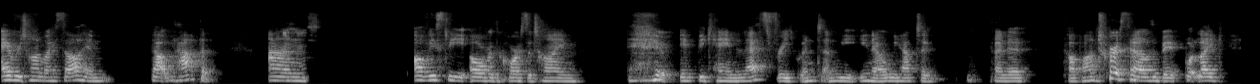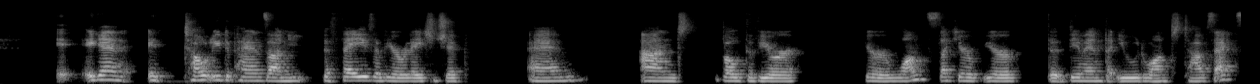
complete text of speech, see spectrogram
every time I saw him, that would happen. And mm-hmm. Obviously, over the course of time, it, became less frequent, and we, you know, we had to kind of cop onto ourselves a bit. But like, it, again, it totally depends on the phase of your relationship, um, and both of your your wants, like your your the, the amount that you would want to have sex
